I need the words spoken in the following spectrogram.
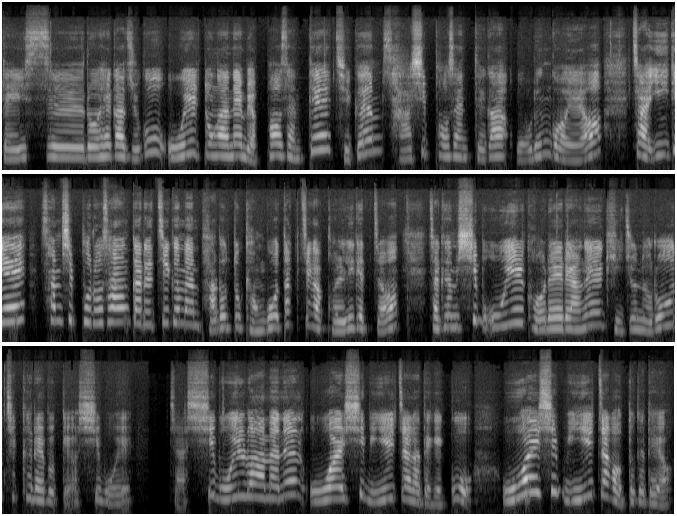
베이스로 해가지고 5일 동안에 몇 퍼센트? 지금 40%가 오른 거예요. 자, 이게 30% 상한가를 찍으면 바로 또 경고 딱지가 걸리겠죠. 자, 그럼 15일 거래량을 기준으로 체크를 해볼게요. 15일. 자, 15일로 하면은 5월 12일자가 되겠고 5월 12일자가 어떻게 돼요?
